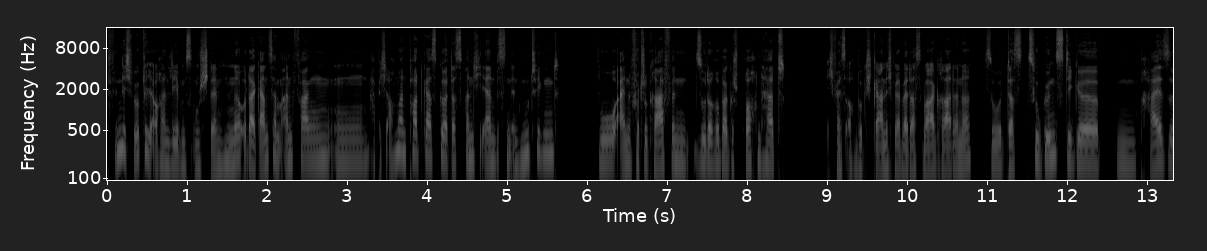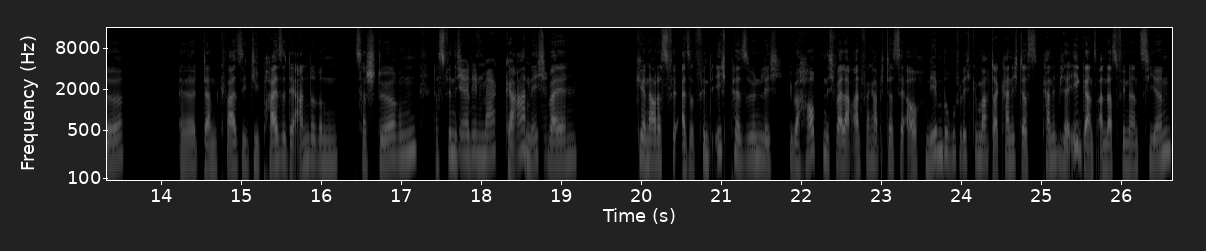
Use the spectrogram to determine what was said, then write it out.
finde ich wirklich auch an Lebensumständen. Ne? Oder ganz am Anfang habe ich auch mal einen Podcast gehört, das fand ich eher ein bisschen entmutigend, wo eine Fotografin so darüber gesprochen hat, ich weiß auch wirklich gar nicht mehr, wer das war gerade, ne? So, dass zu günstige m, Preise äh, dann quasi die Preise der anderen zerstören. Das finde ich Ja, den Markt gar nicht, weil genau das, also finde ich persönlich überhaupt nicht, weil am Anfang habe ich das ja auch nebenberuflich gemacht. Da kann ich das, kann ich mich ja eh ganz anders finanzieren.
